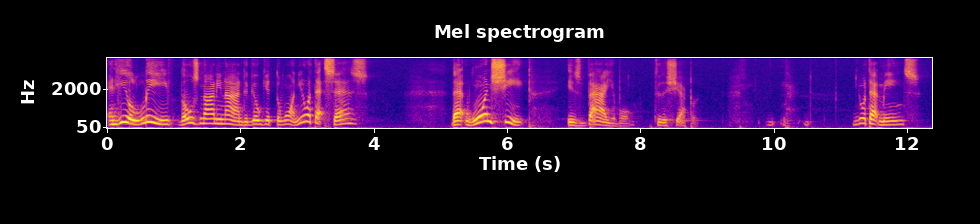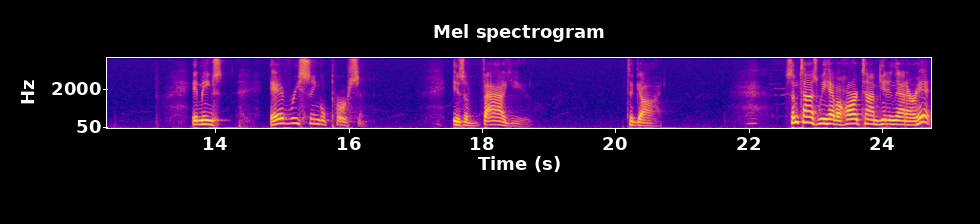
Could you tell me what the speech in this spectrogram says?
And he'll leave those 99 to go get the one. You know what that says? That one sheep is valuable to the shepherd. You know what that means? It means every single person is of value to God. Sometimes we have a hard time getting that in our head.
